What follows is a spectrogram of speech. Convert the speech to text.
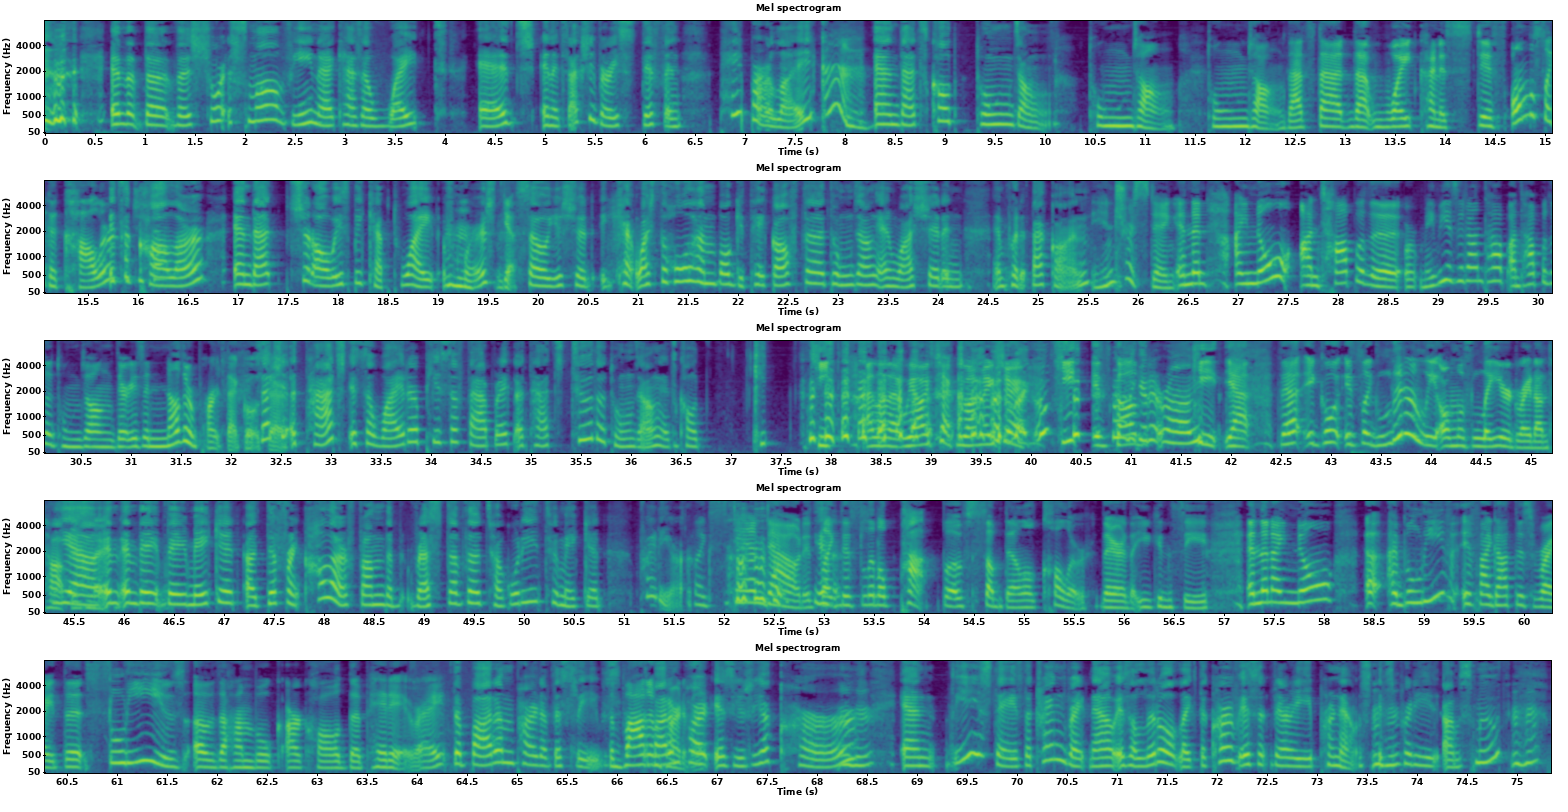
and the, the, the short, small V-neck has a white edge, and it's actually very stiff and paper-like. Hmm. And that's called 동정. 동정. 동정. That's that, that white kind of stiff, almost like a collar. It's a could you say? collar, and that should always be kept white, of course. Mm-hmm. Yes. So you should you can't wash the whole hanbok. You take off the 동정 and wash it and and put it back on. Interesting. And then I know on top of the, or maybe is it on top? On top of the 동정, there is another part that goes It's actually there. attached. It's a wider piece of fabric attached to the 동정. It's called kit. Keat. I love that. We always check. We want to make sure. Keat. It's called get it wrong. Keat. Yeah. That it go. It's like literally almost layered right on top. Yeah, isn't it? and, and they, they make it a different color from the rest of the chagori to make it prettier. like stand out. It's Yeah. like this little pop of something, a little color there that you can see. And then I know, uh, I believe if I got this right, the sleeves of the hanbok are called the pere, right? the bottom part of the sleeves. The bottom part of it. Mm-hmm. is usually a curve. And these days, the trend right now is a little like the curve isn't very pronounced. It's Mm-hmm. pretty um, smooth.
